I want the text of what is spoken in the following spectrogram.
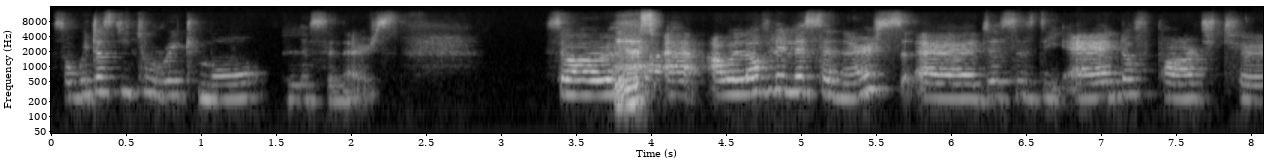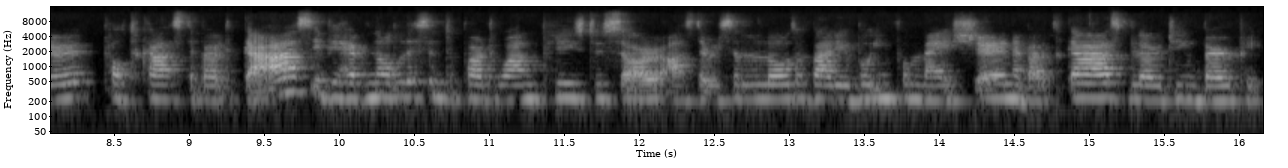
so we just need to reach more listeners. So, yes. uh, our lovely listeners, uh, this is the end of part two podcast about gas. If you have not listened to part one, please do so, as there is a lot of valuable information about gas, bloating, burping.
